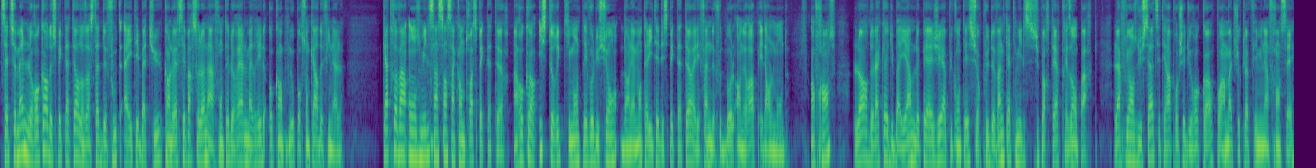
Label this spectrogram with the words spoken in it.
Cette semaine, le record de spectateurs dans un stade de foot a été battu quand le FC Barcelone a affronté le Real Madrid au Camp Nou pour son quart de finale. 91 553 spectateurs, un record historique qui montre l'évolution dans la mentalité des spectateurs et des fans de football en Europe et dans le monde. En France, lors de l'accueil du Bayern, le PSG a pu compter sur plus de 24 000 supporters présents au parc. L'affluence du stade s'était rapprochée du record pour un match de club féminin français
